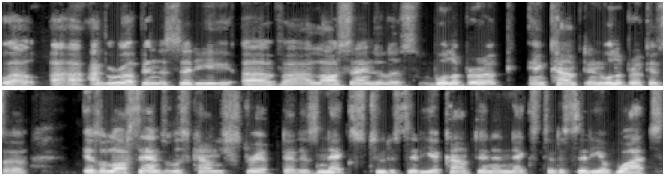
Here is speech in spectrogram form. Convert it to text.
Well, uh, I grew up in the city of uh, Los Angeles, Willowbrook, and Compton. Willowbrook is a is a Los Angeles County strip that is next to the city of Compton and next to the city of Watts.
